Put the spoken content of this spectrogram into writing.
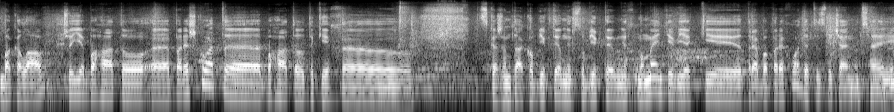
бакалавр. Що є багато е, перешкод, е, багато таких. скажімо так, об'єктивних суб'єктивних моментів, які треба переходити. Звичайно, це і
